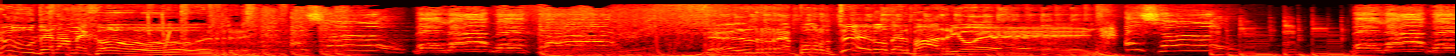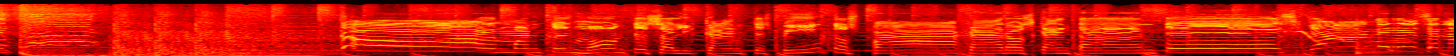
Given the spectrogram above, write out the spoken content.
show de la mejor. El show de la mejor. El reportero del barrio en. El show de la mejor. Montes, montes, alicantes, pintos, pájaros, cantantes. ¿Qué onda, raza? No,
